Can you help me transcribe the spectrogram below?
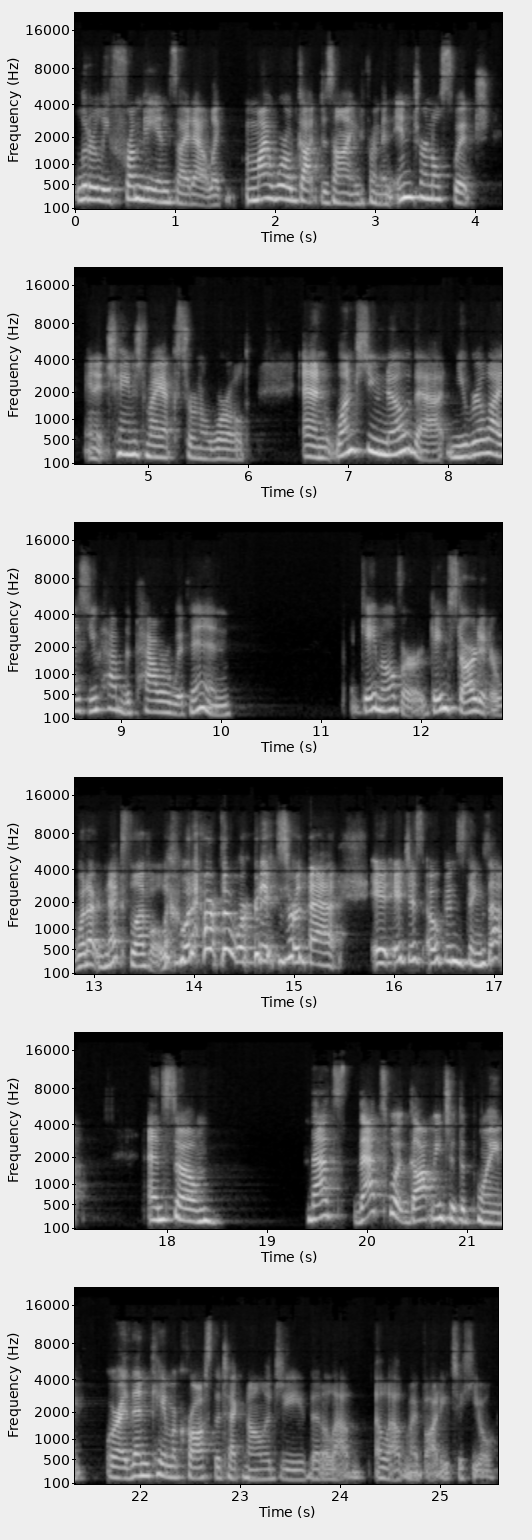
literally from the inside out. Like my world got designed from an internal switch and it changed my external world. And once you know that and you realize you have the power within, game over, game started, or whatever, next level, like whatever the word is for that, it, it just opens things up and so that's that's what got me to the point where I then came across the technology that allowed allowed my body to heal.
